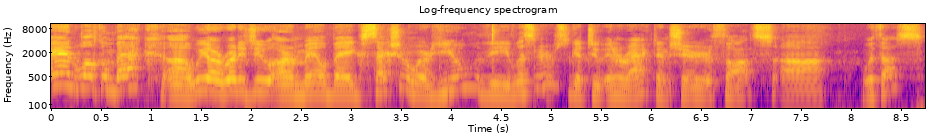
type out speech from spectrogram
And welcome back. Uh, we are ready to do our mailbag section where you, the listeners, get to interact and share your thoughts uh, with us.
